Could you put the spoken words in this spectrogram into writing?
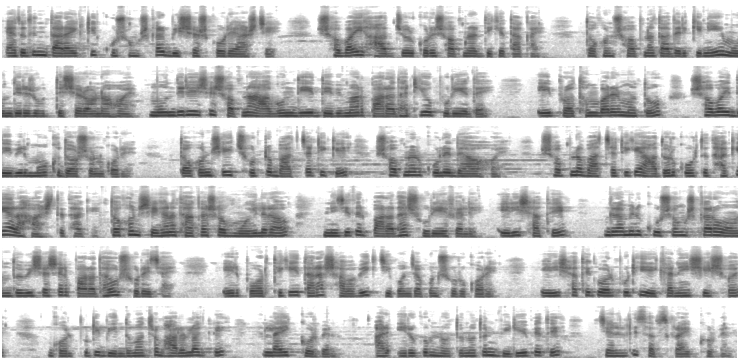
এতদিন তারা একটি কুসংস্কার বিশ্বাস করে আসছে। সবাই হাত জোর করে স্বপ্নার দিকে তাকায়। তখন স্বপ্না তাদেরকে নিয়ে মন্দিরের উদ্দেশ্যে রওনা হয়। মন্দিরে এসে স্বপ্না আগুন দিয়ে দেবীমার পারাধাটিও পুড়িয়ে দেয়। এই প্রথমবারের মতো সবাই দেবীর মুখ দর্শন করে। তখন সেই ছোট্ট বাচ্চাটিকে স্বপ্নার কোলে দেওয়া হয়। স্বপ্ন বাচ্চাটিকে আদর করতে থাকে আর হাসতে থাকে। তখন সেখানে থাকা সব মহিলারাও নিজেদের পারাধা সরিয়ে ফেলে। এরই সাথে গ্রামের কুসংস্কার ও অন্ধবিশ্বাসের পারাধাও সরে যায়। এরপর থেকেই তারা স্বাভাবিক জীবনযাপন শুরু করে। এরই সাথে গল্পটি এখানেই শেষ হয়। গল্পটি বিন্দুমাত্র ভালো লাগলে লাইক করবেন। আর এরকম নতুন নতুন ভিডিও পেতে চ্যানেলটি সাবস্ক্রাইব করবেন।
